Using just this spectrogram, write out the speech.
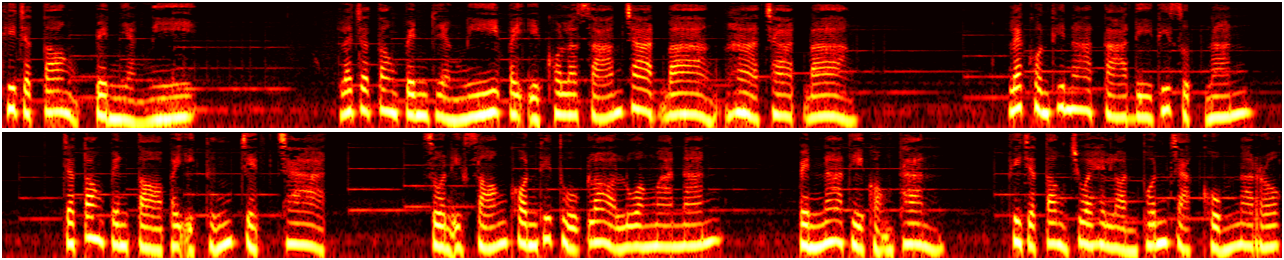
ที่จะต้องเป็นอย่างนี้ และจะต้องเป็นอย่างนี้ไปอีกคนละสามชาติบ้างห้าชาติบ้าง และคนที่หน้าตาดีที่สุดนั้น จะต้องเป็นต่อไปอีกถึงเจ็ดชาติ ส่วนอีกสองคนที่ถูกล่อลวงมานั้น เป็นหน้าที่ของท่าน ที่จะต้องช่วยให้หล่อนพ้นจากขุมนรก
